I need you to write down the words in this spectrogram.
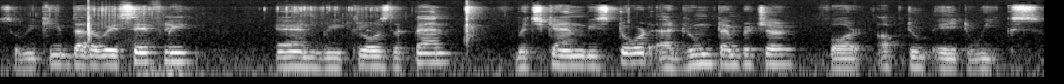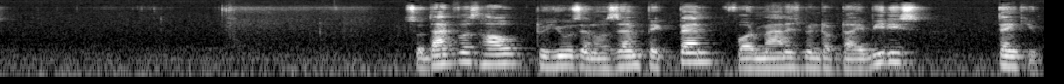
So we keep that away safely and we close the pen which can be stored at room temperature for up to 8 weeks. So that was how to use an Ozempic pen for management of diabetes. Thank you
